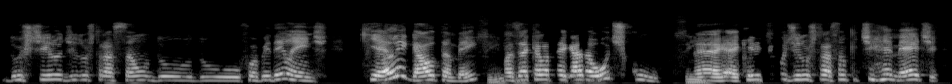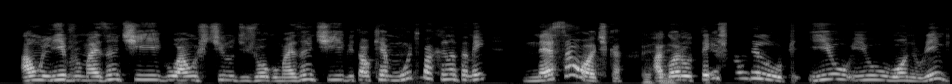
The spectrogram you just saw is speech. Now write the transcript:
do estilo de ilustração do, do Forbidden Land que é legal também, sim, mas é aquela pegada old school. Né? É aquele tipo de ilustração que te remete a um livro mais antigo, a um estilo de jogo mais antigo e tal, que é muito bacana também nessa ótica. Perfeito. Agora, o Tales from the Loop e o, e o One Ring,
